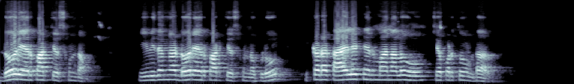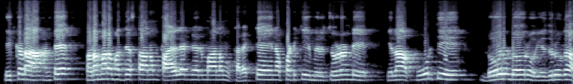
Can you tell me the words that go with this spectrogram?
డోర్ ఏర్పాటు చేసుకుంటాం. ఈ విధంగా డోర్ ఏర్పాటు చేసుకున్నప్పుడు ఇక్కడ టాయిలెట్ నిర్మాణాలు చేపడుతూ ఉంటారు. ఇక్కడ అంటే పడమర మధ్యస్థానం టాయిలెట్ నిర్మాణం కరెక్టే అయినప్పటికీ మీరు చూడండి ఇలా పూర్తి డోరు డోరు ఎదురుగా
